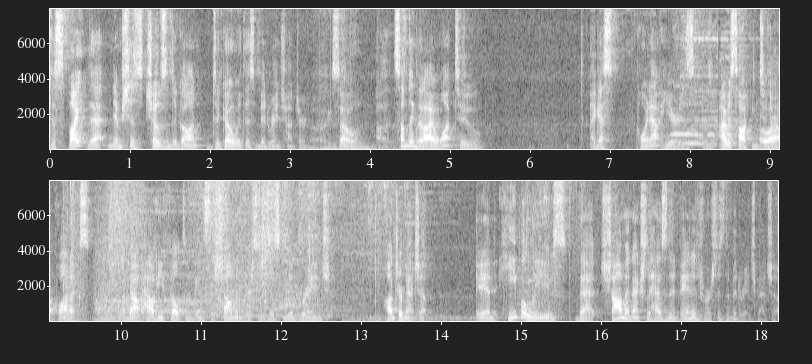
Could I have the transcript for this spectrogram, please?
Despite that, Gnimsh has chosen to, gone, to go with this mid-range hunter. So uh, something that I want to, I guess, point out here is, is I was talking to Oh, wow. Darquanix about how he felt against the Shaman versus this mid-range hunter matchup. And he believes that Shaman actually has an advantage versus the mid-range matchup.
